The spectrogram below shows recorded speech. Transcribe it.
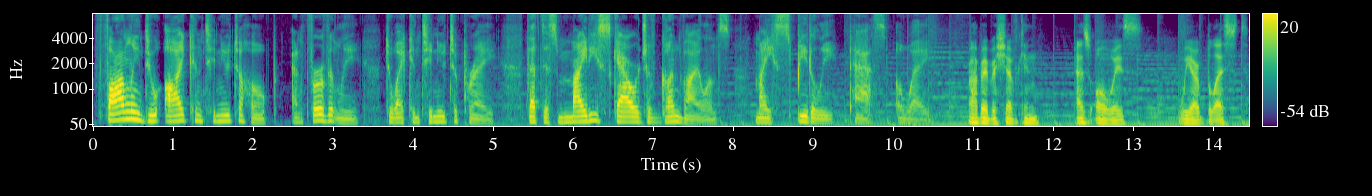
fondly do I continue to hope, and fervently do I continue to pray, that this mighty scourge of gun violence may speedily pass away. Rabbi Bashevkin, as always, we are blessed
